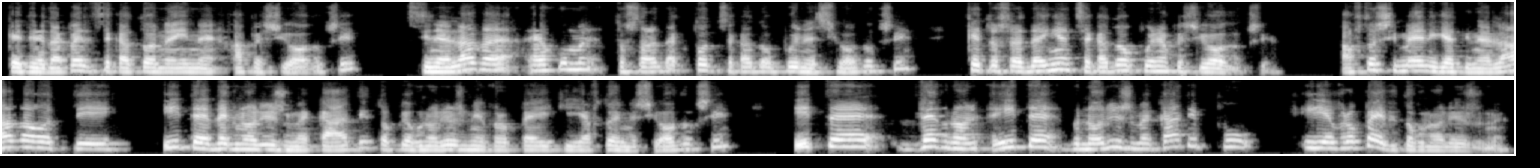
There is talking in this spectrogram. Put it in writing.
και 35% να είναι απεσιόδοξοι. Στην Ελλάδα έχουμε το 48% που είναι αισιόδοξοι και το 49% που είναι απεσιόδοξοι. Αυτό σημαίνει για την Ελλάδα ότι είτε δεν γνωρίζουμε κάτι, το οποίο γνωρίζουν οι Ευρωπαίοι και γι' αυτό είναι αισιόδοξοι, είτε, δεν είτε γνωρίζουμε κάτι που οι Ευρωπαίοι δεν το γνωρίζουν.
